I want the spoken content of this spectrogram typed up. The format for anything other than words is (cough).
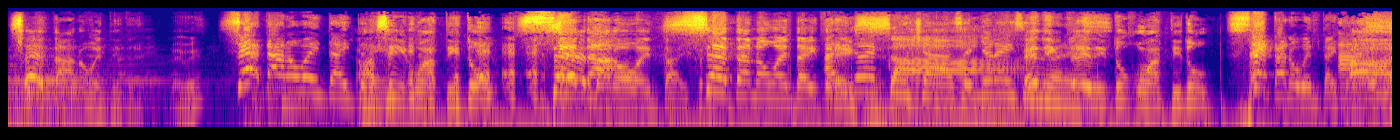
Z93, bebé. Z93. Así, con actitud. (laughs) Z93. Ahí Z93. nos escucha, señoras y Eddie, señores. Eddie, tú con actitud. Z93. Ah,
